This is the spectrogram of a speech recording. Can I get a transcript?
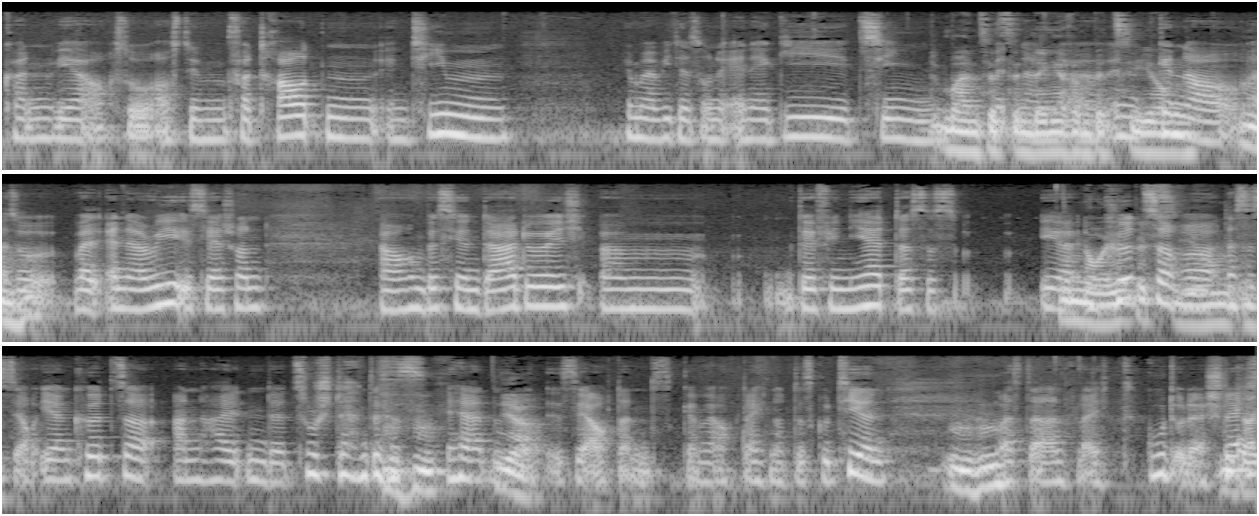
können wir auch so aus dem vertrauten, intimen immer wieder so eine Energie ziehen. Du meinst jetzt in längeren Beziehungen? genau, mhm. also weil NRE ist ja schon auch ein bisschen dadurch ähm, definiert, dass es eher ein kürzerer, dass es ja auch eher ein kürzer anhaltender Zustand ist. Mhm. Ja, das ja. ist ja auch dann, das können wir auch gleich noch diskutieren, mhm. was daran vielleicht gut oder schlecht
